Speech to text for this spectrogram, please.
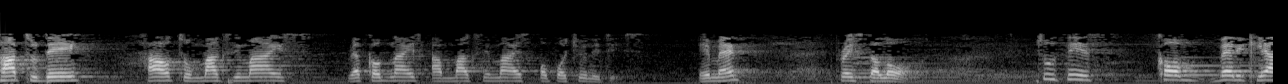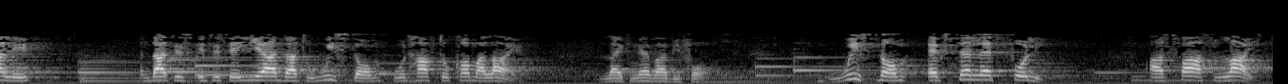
Have today how to maximize, recognize, and maximize opportunities. Amen. Praise the Lord. Two things come very clearly, and that is it is a year that wisdom would have to come alive like never before. Wisdom excelleth folly, as far as light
